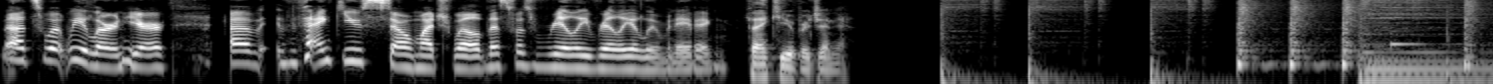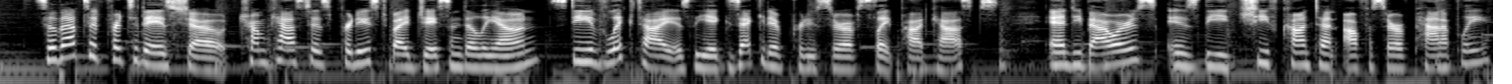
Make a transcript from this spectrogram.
That's what we learn here. Um, thank you so much, Will. This was really, really illuminating. Thank you, Virginia. So that's it for today's show. Trumpcast is produced by Jason DeLeon. Steve Lickteig is the executive producer of Slate Podcasts. Andy Bowers is the chief content officer of Panoply.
